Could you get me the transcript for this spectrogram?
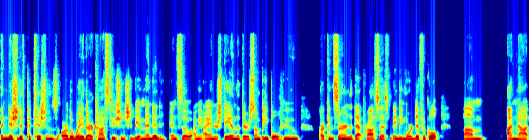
initiative petitions are the way that our constitution should be amended. And so, I mean, I understand that there are some people who are concerned that that process may be more difficult. Um, I'm not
